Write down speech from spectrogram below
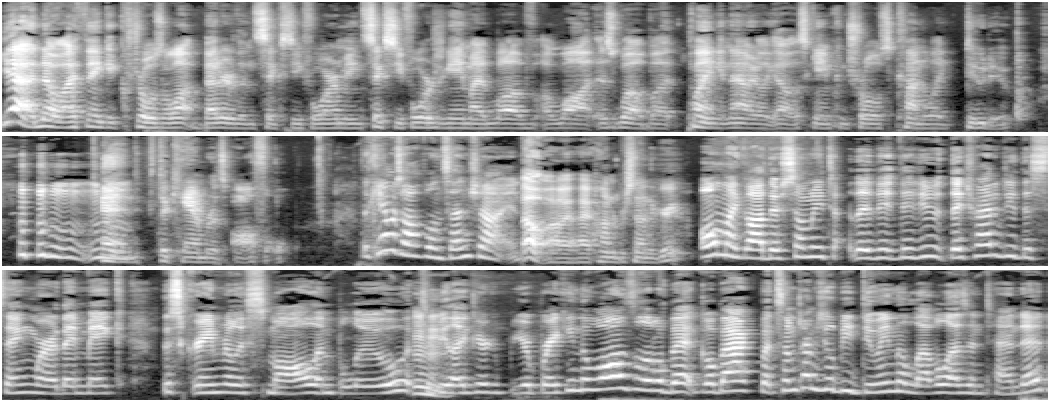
yeah, no, I think it controls a lot better than 64. I mean, 64 is a game I love a lot as well, but playing it now, you're like, oh, this game controls kind of like doo doo, and the camera's awful. The camera's awful in Sunshine. Oh, I, I 100% agree. Oh my god, there's so many. T- they, they they do they try to do this thing where they make the screen really small and blue to Mhm. be like you're you're breaking the walls a little bit. Go back, but sometimes you'll be doing the level as intended,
